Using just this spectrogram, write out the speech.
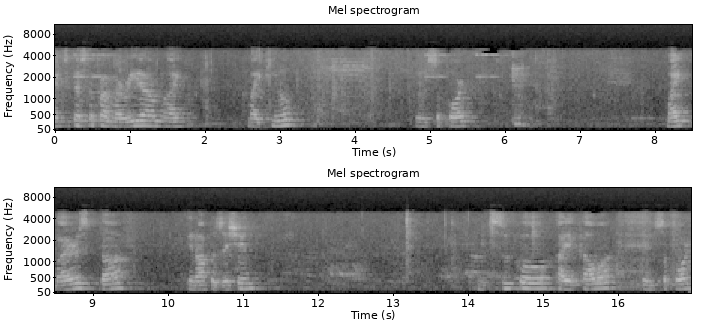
Next testify Maria Mike, Maikino, in support. Mike Byersdorf, in opposition. Mitsuko Hayakawa, in support.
